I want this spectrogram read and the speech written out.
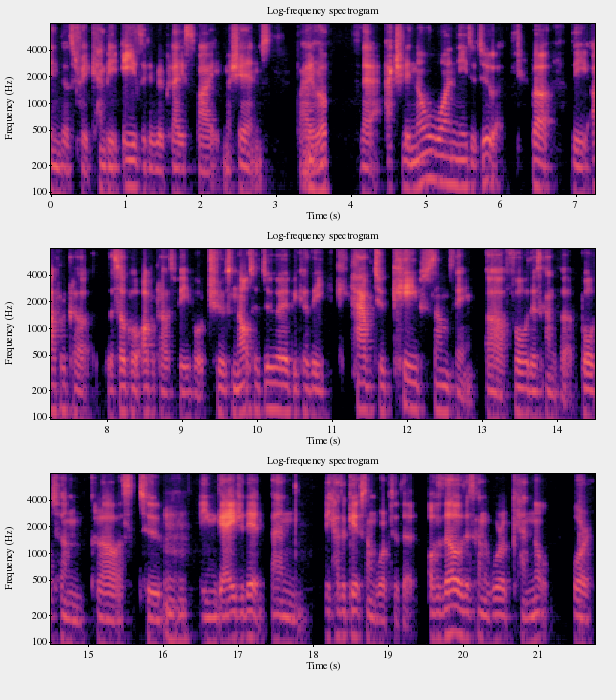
industry can be easily replaced by machines, by mm-hmm. robots that actually no one need to do it, but the upper class, the so-called upper class people choose not to do it because they have to keep something uh, for this kind of a bottom class to mm-hmm. engage in, and they have to give some work to them. Although this kind of work cannot or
